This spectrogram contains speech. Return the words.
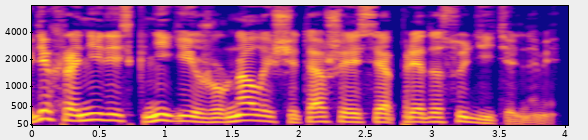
где хранились книги и журналы, считавшиеся предосудительными.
